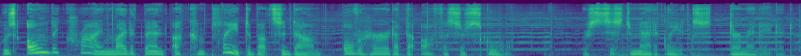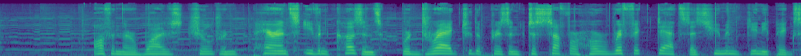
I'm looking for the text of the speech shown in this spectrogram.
whose only crime might have been a complaint about Saddam overheard at the officers' school, were systematically exterminated. Often their wives, children, parents, even cousins were dragged to the prison to suffer horrific deaths as human guinea pigs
